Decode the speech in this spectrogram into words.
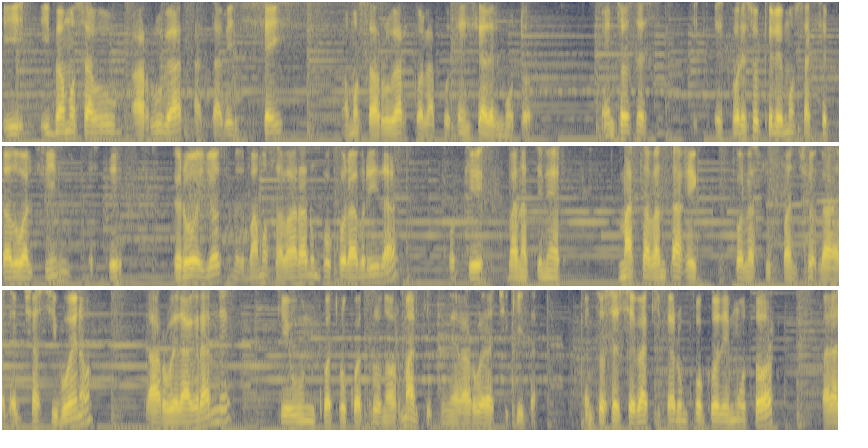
y, y, vamos a arrugar hasta 26, vamos a arrugar con la potencia del motor. Entonces, es por eso que lo hemos aceptado al fin, este, pero ellos vamos a barrar un poco la brida porque van a tener más avantaje con la suspensión, el chasis bueno, la rueda grande, que un 4x4 normal que tiene la rueda chiquita. Entonces se va a quitar un poco de motor para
